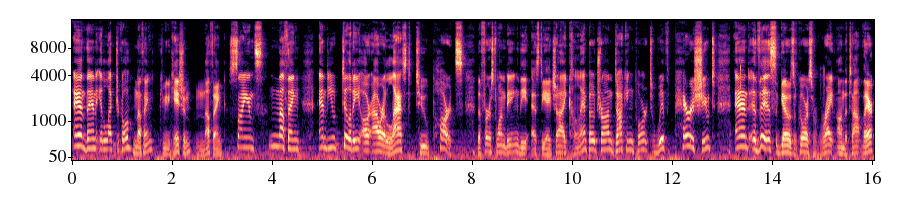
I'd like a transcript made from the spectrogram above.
And then electrical, nothing. Communication, nothing. Science, nothing. And utility are our last two parts. The first one being the SDHI Clamp-O-Tron docking port with parachute. And this goes, of course, right on the top there,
